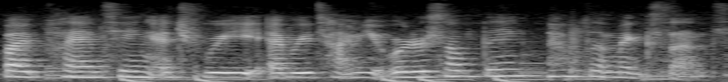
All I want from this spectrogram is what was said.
by planting a tree every time you order something. I hope that makes sense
